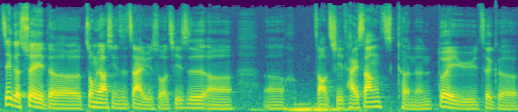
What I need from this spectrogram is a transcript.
这个税的重要性是在于说，其实呃呃，早期台商可能对于这个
